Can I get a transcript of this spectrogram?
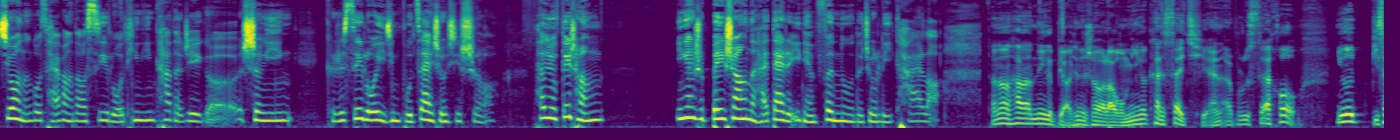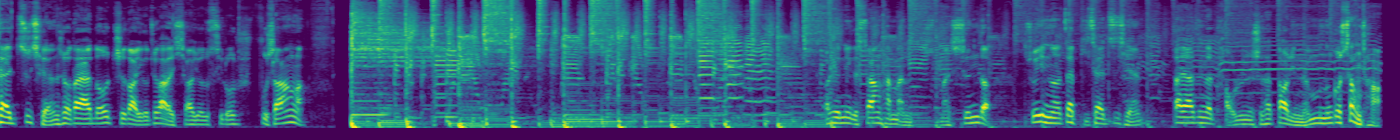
希望能够采访到 C 罗，听听他的这个声音。可是 C 罗已经不在休息室了，他就非常应该是悲伤的，还带着一点愤怒的就离开了。谈到他的那个表现的时候了，我们应该看赛前而不是赛后，因为比赛之前的时候，大家都知道一个最大的消息就是 C 罗负伤了，而且那个伤还蛮蛮深的。所以呢，在比赛之前，大家正在讨论的是他到底能不能够上场。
